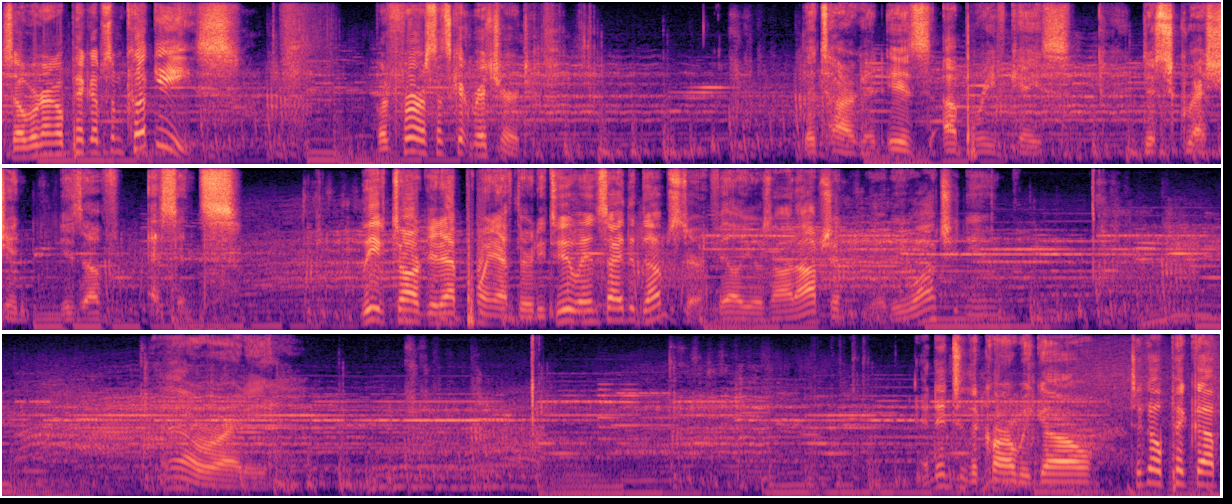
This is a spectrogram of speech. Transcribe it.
So we're going to go pick up some cookies. But first, let's get Richard. The target is a briefcase. Discretion is of essence. Leave target at point F32 inside the dumpster. Failure is not an option. We'll be watching you. Alrighty. And into the car we go to go pick up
